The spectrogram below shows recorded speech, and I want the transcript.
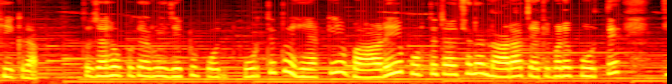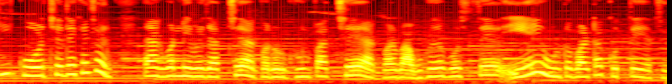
ঠিক রাখ। তো যাই হোক, ওকে আমি যে একটু পড়তে তো একেবারে পড়তে চাইছে না, নারাজ একেবারে পড়তে। কি করছে দেখেছেন? একবার নেমে যাচ্ছে, একবার ওর ঘুম পাচ্ছে, একবার বাবু হয়ে বসছে, এই উল্টো পাল্টা করতেই আছে।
